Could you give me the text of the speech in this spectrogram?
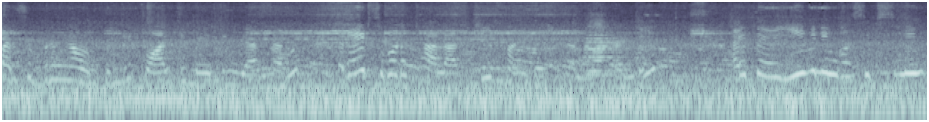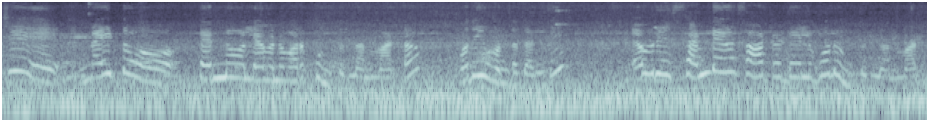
పరిశుభ్రంగా ఉంటుంది. క్వాలిటీ మెయింటైన్ చేస్తారు. రేట్స్ కూడా చాలా చీప్ అనిపిస్తుంది బెస్ట్ అనమాట అండి. అయితే ఈవినింగ్ సిక్స్ నుంచి నైట్ టెన్ లెవెన్ వరకు ఉంటుందన్నమాట. ఉదయం ఉండదండి. ఎవ్రీ సండే సాటర్డేలు కూడా ఉంటుందన్నమాట.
